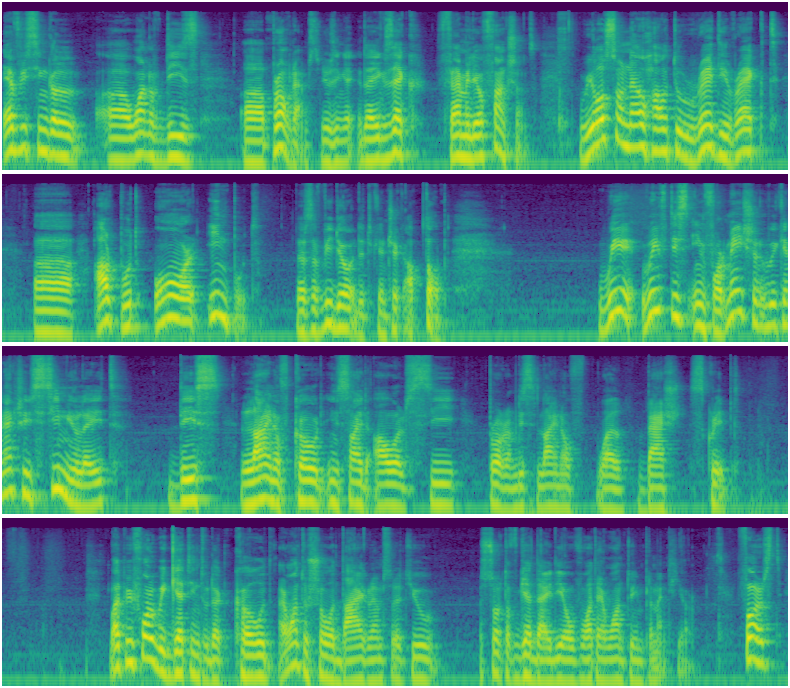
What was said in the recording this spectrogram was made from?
every single uh, one of these uh, programs using the exec family of functions. We also know how to redirect uh, output or input. There's a video that you can check up top. We, with this information, we can actually simulate this line of code inside our C program, this line of, well, bash script. But before we get into the code, I want to show a diagram so that you sort of get the idea of what I want to implement here. First,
